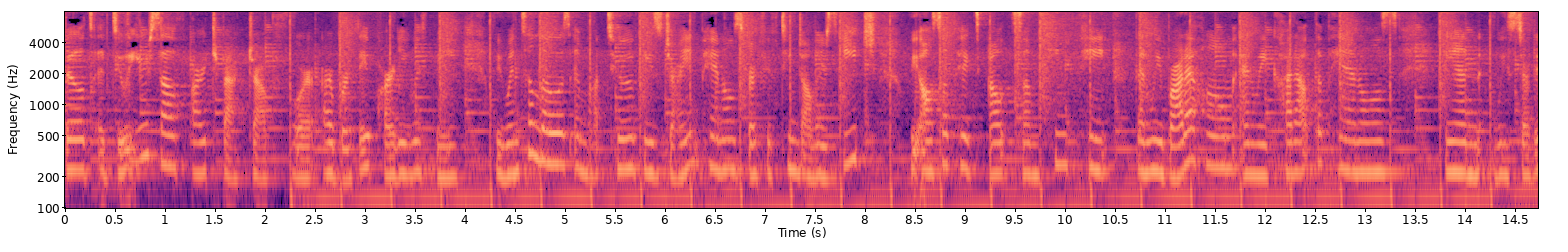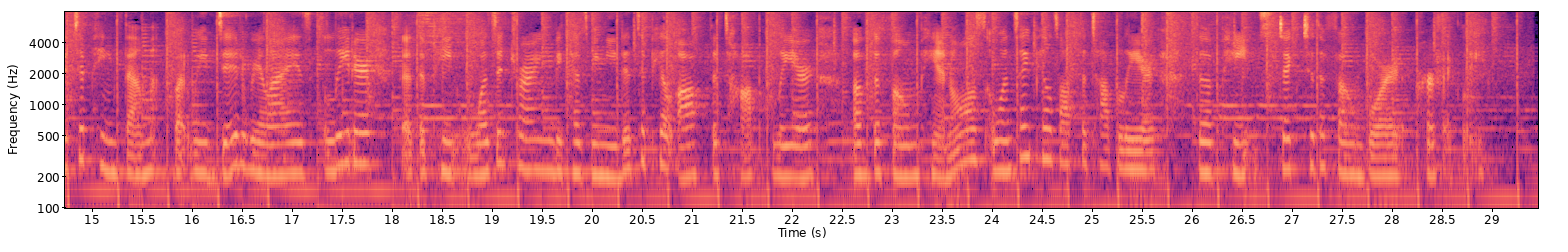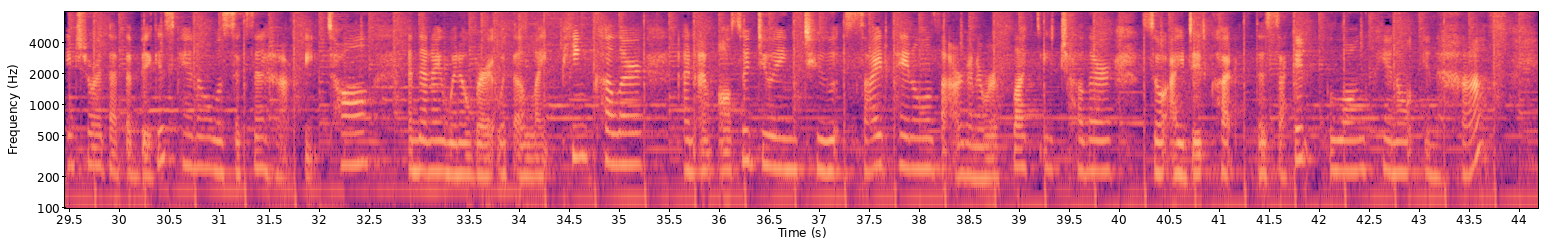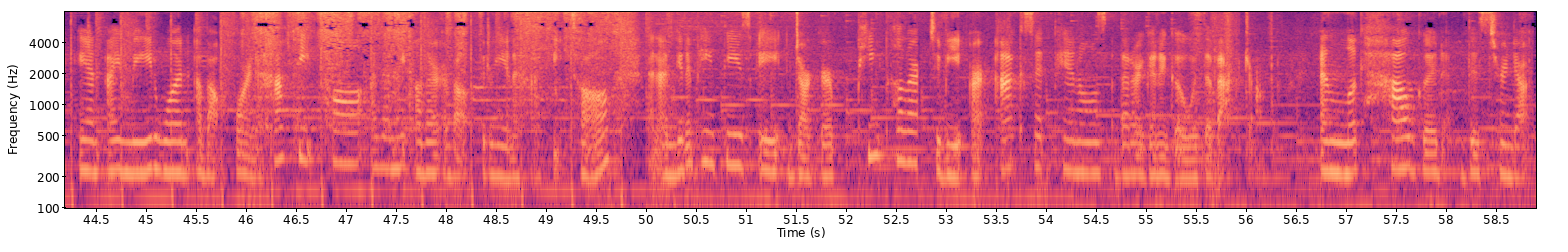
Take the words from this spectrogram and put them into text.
build a do-it-yourself arch backdrop for our birthday party with me. We went to Lowe's and bought two of these giant panels for $15 each. We also picked out some pink paint. Then we brought it home and we cut out the panels and we started to paint them, but we did realize later that the paint wasn't drying because we needed to peel off the top layer of the foam panels. Once I peeled off the top layer, the paint stick to the foam board perfectly made sure that the biggest panel was six and a half feet tall and then I went over it with a light pink color. And I'm also doing two side panels that are going to reflect each other. So I did cut the second long panel in half and I made one about four and a half feet tall and then the other about three and a half feet tall. And I'm gonna paint these a darker pink color to be our accent panels that are gonna go with the backdrop. And look how good this turned out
